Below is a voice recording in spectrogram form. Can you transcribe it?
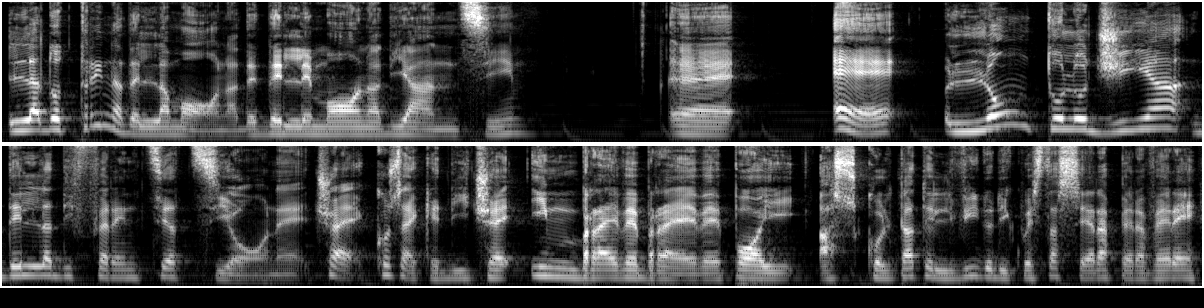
La dottrina della monade, delle monadi anzi, eh, è l'ontologia della differenziazione, cioè cos'è che dice in breve breve, poi ascoltate il video di questa sera per avere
